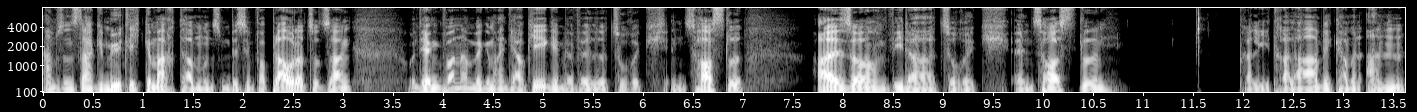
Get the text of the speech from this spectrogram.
haben es uns da gemütlich gemacht, haben uns ein bisschen verplaudert sozusagen. Und irgendwann haben wir gemeint, ja, okay, gehen wir wieder zurück ins Hostel. Also wieder zurück ins Hostel. Trali, trala, wir kamen an.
